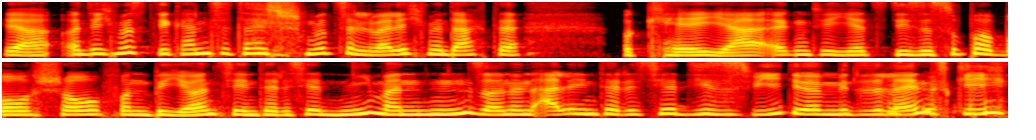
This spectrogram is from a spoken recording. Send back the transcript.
ja. Und ich musste die ganze Zeit schmunzeln, weil ich mir dachte, okay, ja, irgendwie jetzt diese Super Bowl-Show von Beyoncé interessiert niemanden, sondern alle interessiert dieses Video mit Zelensky,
